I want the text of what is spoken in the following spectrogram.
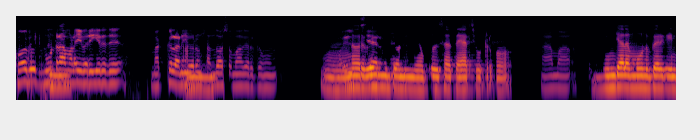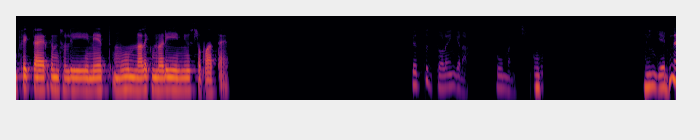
கோவிட் மூன்றாம். அலை வருகிறது. மக்கள் அனைவரும். சந்தோஷமாக இருக்கவும் இன்னொரு புதுசா தயாரிச்சு விட்டுருக்கோம். ஆமா. இந்தியால மூணு பேருக்கு இன்ஃபெக்ட் ஆயிருக்குன்னு சொல்லி நேத்து மூணு நாளைக்கு முன்னாடி நியூஸ்ல பார்த்தேன். செத்து தொலைங்கடா ஹூமன்ஸ் நீங்க என்ன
